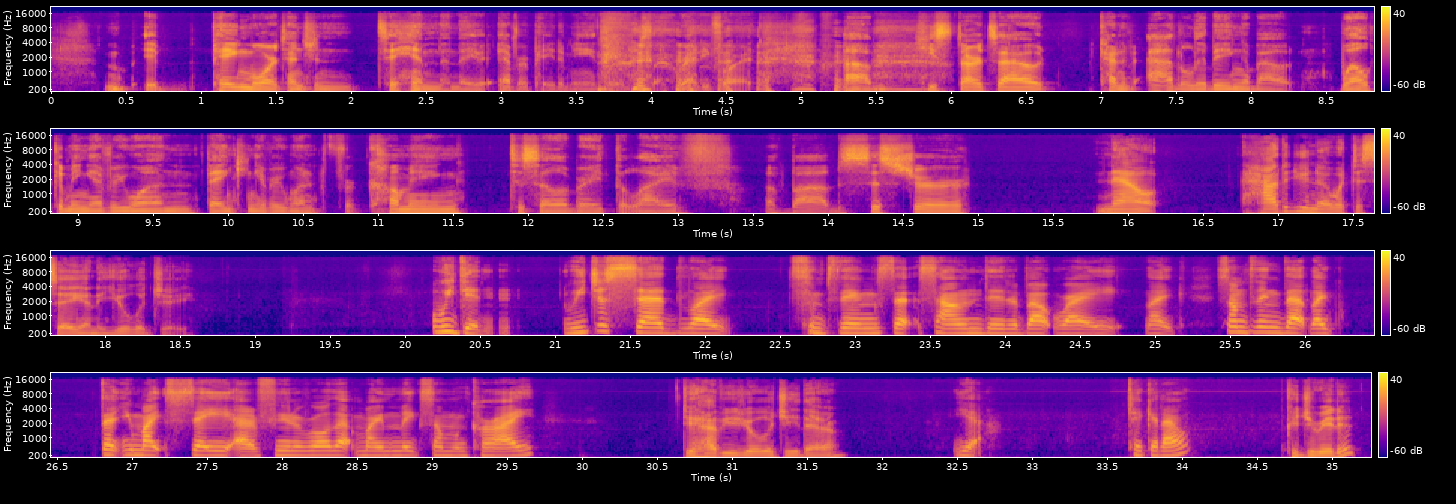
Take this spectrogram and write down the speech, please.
it, paying more attention to him than they ever pay to me. They're just like ready for it. Um, he starts out kind of ad libbing about welcoming everyone, thanking everyone for coming to celebrate the life of Bob's sister. Now, how did you know what to say in a eulogy? We didn't. We just said like some things that sounded about right, like something that like that you might say at a funeral that might make someone cry. Do you have your eulogy there? Yeah. Take it out. Could you read it?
